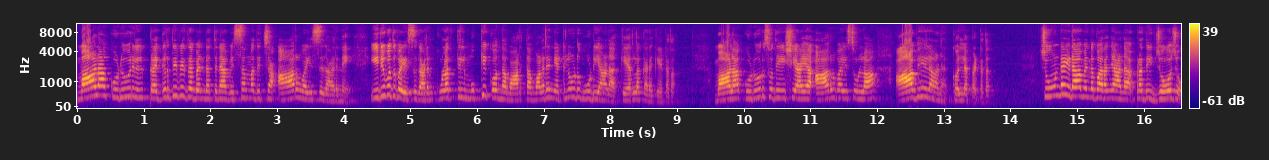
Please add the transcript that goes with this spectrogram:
മാള കുഴൂരിൽ പ്രകൃതിവിധ ബന്ധത്തിന് വിസമ്മതിച്ച ആറു വയസ്സുകാരനെ. ഇരുപത് വയസ്സുകാരൻ കുളത്തിൽ മുക്കിക്കൊന്ന വാർത്ത വളരെ ഞെട്ടലോടുകൂടിയാണ് കേരളക്കര കേട്ടത്. മാള കുഴൂർ സ്വദേശിയായ ആറു വയസ്സുള്ള ആഭേലാണ് കൊല്ലപ്പെട്ടത്. ചൂണ്ടയിടാമെന്ന് പറഞ്ഞാണ് പ്രതി ജോജോ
